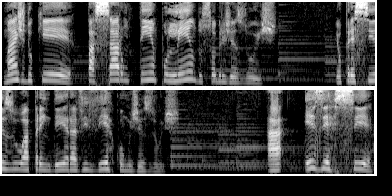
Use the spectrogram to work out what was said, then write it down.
mais do que passar um tempo lendo sobre Jesus, eu preciso aprender a viver como Jesus, a exercer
